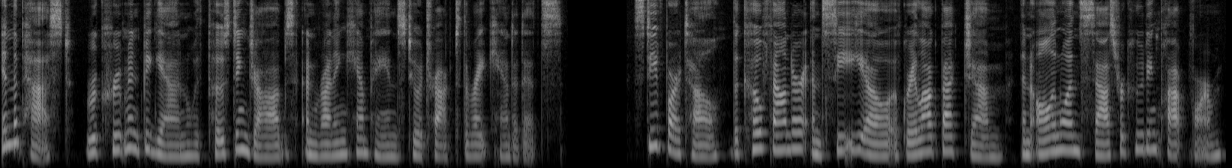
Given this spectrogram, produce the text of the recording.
In the past, recruitment began with posting jobs and running campaigns to attract the right candidates. Steve Bartel, the co founder and CEO of Greylock Gem, an all in one SaaS recruiting platform,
